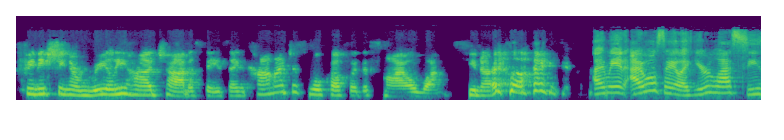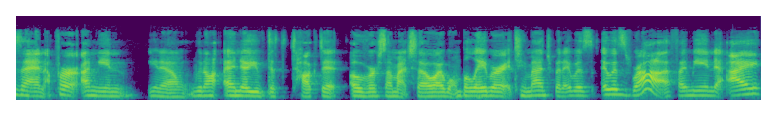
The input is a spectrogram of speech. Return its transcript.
finishing a really hard charter season. Can't I just walk off with a smile once? You know, like I mean, I will say, like your last season for, I mean, you know, we don't. I know you've just talked it over so much, so I won't belabor it too much. But it was, it was rough. I mean, I,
